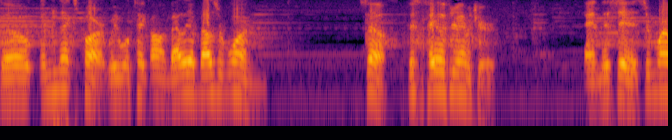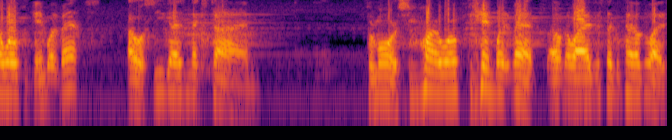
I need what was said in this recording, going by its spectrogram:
So, in the next part, we will take on Valley of Bowser 1. So, this is Halo 3 Amateur. And this is Super Mario World for Game Boy Advance. I will see you guys next time. For more Super Mario World for Game Boy Advance. I don't know why I just said the title twice.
